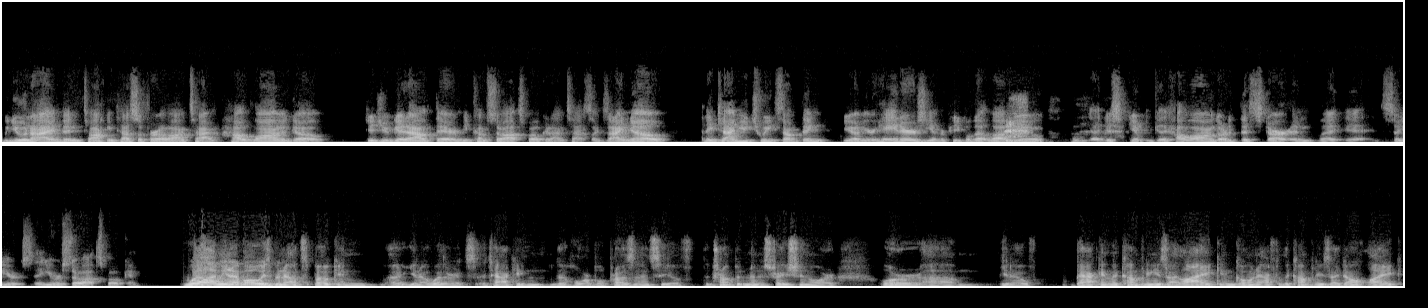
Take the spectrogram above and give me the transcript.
You and I have been talking Tesla for a long time. How long ago did you get out there and become so outspoken on Tesla? Because I know anytime you tweet something, you have your haters, you have your people that love you. Just give. How long ago did this start? And like, so you're so you were so outspoken. Well, I mean, I've always been outspoken, uh, you know, whether it's attacking the horrible presidency of the Trump administration or, or um, you know, backing the companies I like and going after the companies I don't like.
